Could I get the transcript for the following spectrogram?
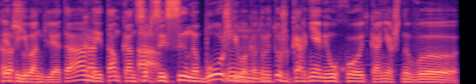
Хорошо. Это Евангелие от Иоанна, Как- и там концепция А. Сына Божьего, М. который тоже корнями уходит, конечно, в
